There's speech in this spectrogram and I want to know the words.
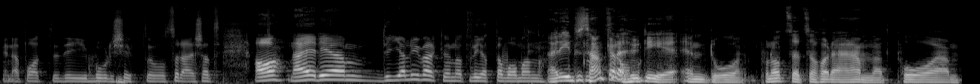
menar på att det är bullshit och sådär. Så att ja nej det, det gäller ju verkligen att veta vad man Ja, det är intressant det där, hur det ändå. På något sätt så har det här hamnat på um,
